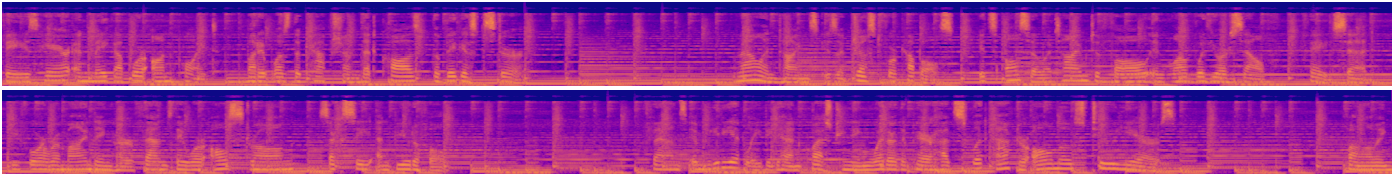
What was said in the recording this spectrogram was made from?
Faye's hair and makeup were on point, but it was the caption that caused the biggest stir. Valentine's isn't just for couples, it's also a time to fall in love with yourself, Faye said, before reminding her fans they were all strong, sexy and beautiful. Fans immediately began questioning whether the pair had split after almost two years following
